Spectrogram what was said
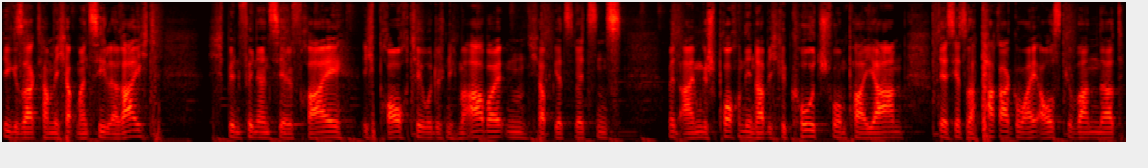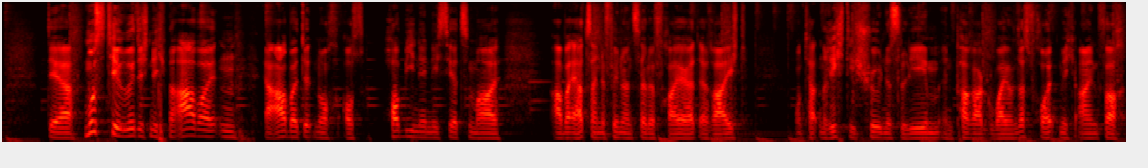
die gesagt haben, ich habe mein Ziel erreicht. Ich bin finanziell frei. Ich brauche theoretisch nicht mehr arbeiten. Ich habe jetzt letztens mit einem gesprochen, den habe ich gecoacht vor ein paar Jahren. Der ist jetzt nach Paraguay ausgewandert. Der muss theoretisch nicht mehr arbeiten. Er arbeitet noch aus Hobby, nenne ich es jetzt mal. Aber er hat seine finanzielle Freiheit erreicht und hat ein richtig schönes Leben in Paraguay. Und das freut mich einfach,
